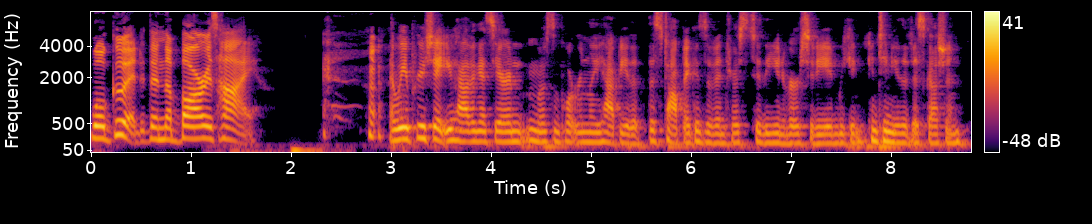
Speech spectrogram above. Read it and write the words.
Well, good. Then the bar is high. and we appreciate you having us here, and most importantly, happy that this topic is of interest to the university, and we can continue the discussion.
